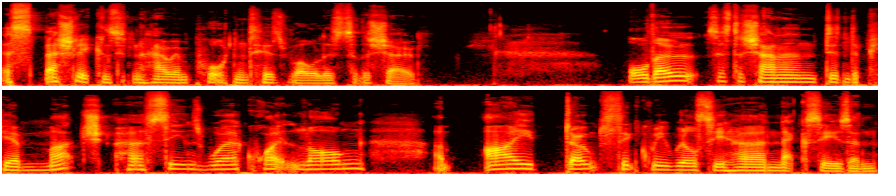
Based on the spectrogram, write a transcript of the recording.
especially considering how important his role is to the show. Although Sister Shannon didn't appear much, her scenes were quite long. Um, I don't think we will see her next season,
